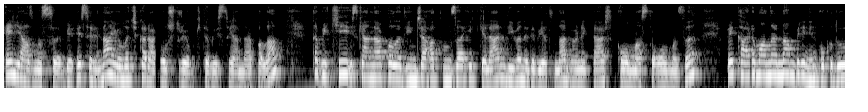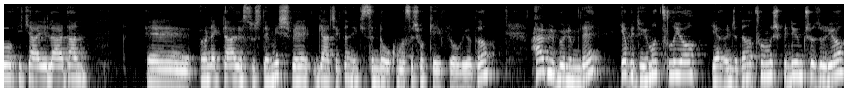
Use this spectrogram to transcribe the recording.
el yazması bir eserinden yola çıkarak oluşturuyor bu kitabı İskender Pala. Tabii ki İskender Pala deyince aklımıza ilk gelen divan edebiyatından örnekler olmazsa olmazı ve kahramanlarından birinin okuduğu hikayelerden e, örneklerle süslemiş ve gerçekten ikisini de okuması çok keyifli oluyordu. Her bir bölümde ya bir düğüm atılıyor ya önceden atılmış bir düğüm çözülüyor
